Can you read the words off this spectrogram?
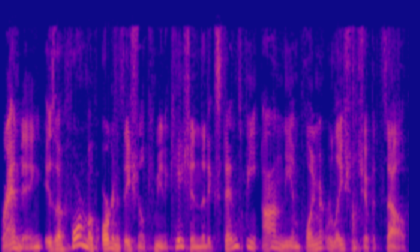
Branding is a form of organizational communication that extends beyond the employment relationship itself.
